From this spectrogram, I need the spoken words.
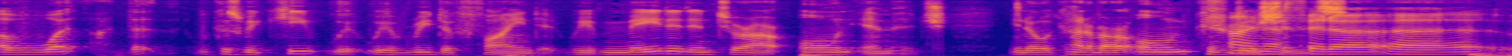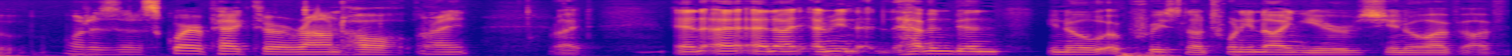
of what the, because we keep we, we've redefined it we've made it into our own image you know kind of our own conditions trying to fit a, what is it? A square peg through a round hole, right? Right. And and I, I mean, having been you know a priest now 29 years, you know, I've I've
